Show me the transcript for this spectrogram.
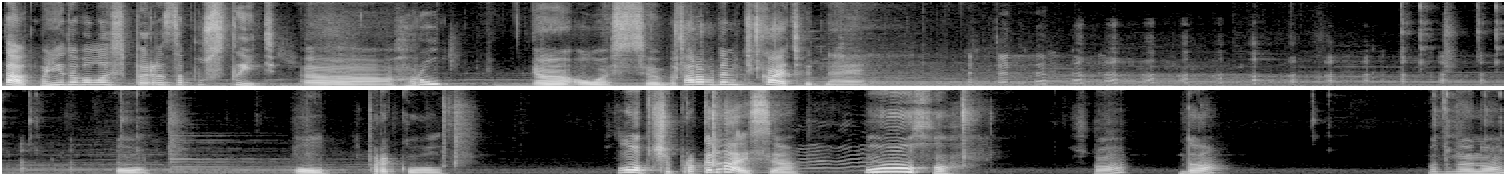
Так, мені довелось перезапустити е, гру. Е, ось, зараз будемо тікати від неї. О. О, прикол. Хлопче, прокидайся. Охо. Що? Да? What's going on?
